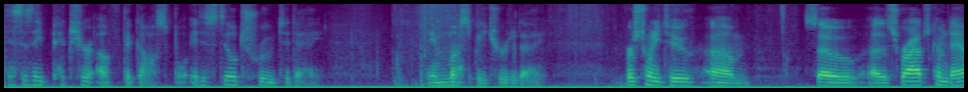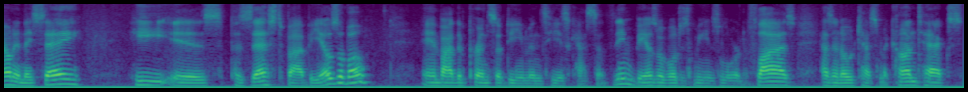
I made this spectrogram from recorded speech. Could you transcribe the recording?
This is a picture of the gospel. It is still true today. It must be true today. Verse 22 um, So uh, the scribes come down and they say, He is possessed by Beelzebul, and by the prince of demons he is cast out the demon. Beelzebul just means Lord of Flies, has an Old Testament context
